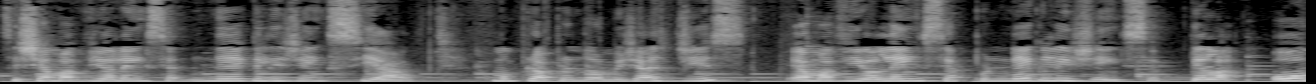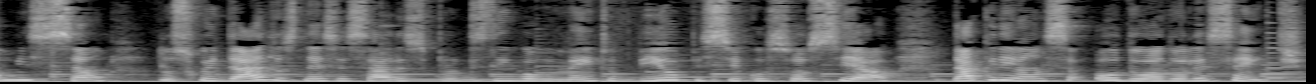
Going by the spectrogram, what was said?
se chama violência negligencial. Como o próprio nome já diz, é uma violência por negligência, pela omissão dos cuidados necessários para o desenvolvimento biopsicossocial da criança ou do adolescente.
